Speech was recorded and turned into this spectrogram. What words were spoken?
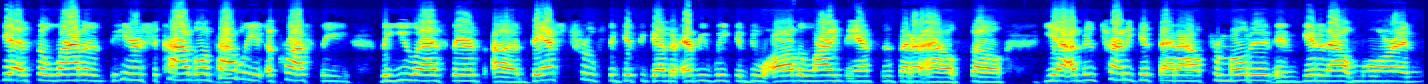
yeah, it's a lot of here in Chicago and probably across the the U.S. There's uh, dance troupes that get together every week and do all the line dances that are out. So yeah, I've been trying to get that out, promote it, and get it out more. And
